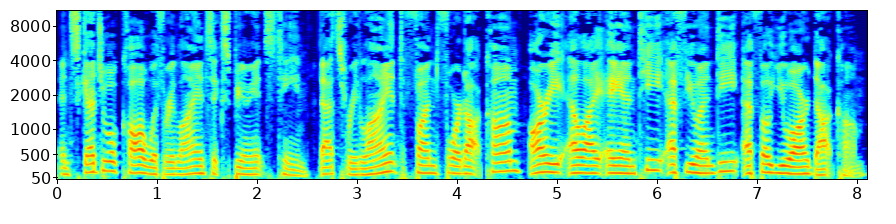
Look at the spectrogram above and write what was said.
and schedule a call with Reliant's experienced team. That's ReliantFund4.com, R E L I A N T F U N D F O U R.com.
